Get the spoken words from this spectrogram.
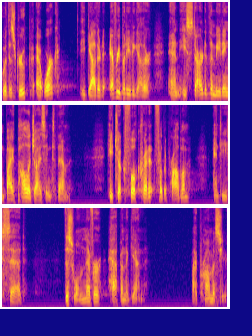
with his group at work. He gathered everybody together, and he started the meeting by apologizing to them. He took full credit for the problem and he said, This will never happen again. I promise you.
